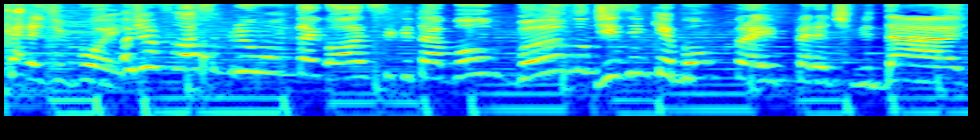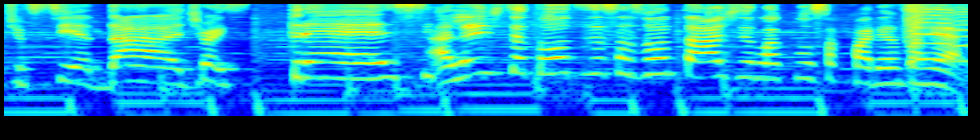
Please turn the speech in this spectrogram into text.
cara de boi. Hoje eu vou falar sobre um negócio que tá bombando. Dizem que é bom pra hiperatividade, ansiedade, pra estresse. Além de ter todas essas vantagens, ela custa 40 reais.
